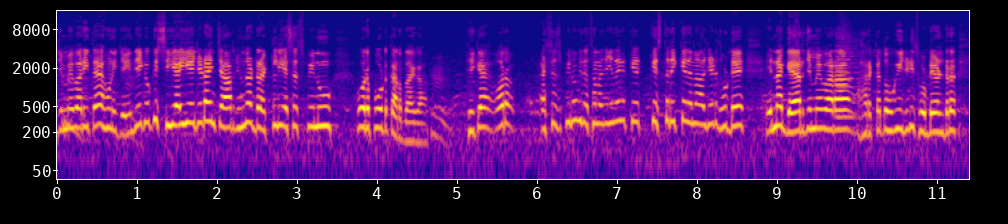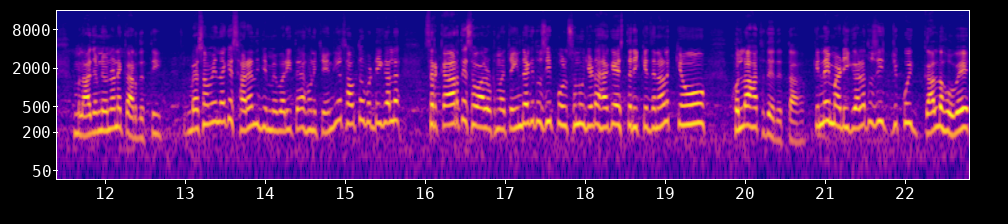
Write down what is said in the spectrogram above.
ਜ਼ਿੰਮੇਵਾਰੀ ਤੈਅ ਹੋਣੀ ਚਾਹੀਦੀ ਹੈ ਕਿਉਂਕਿ ਸੀਆਈਏ ਜਿਹੜਾ ਇੰਚਾਰਜ ਹੁੰਦਾ ਡਾਇਰੈਕਟਲੀ ਐਸਐਸਪੀ ਨੂੰ ਉਹ ਰਿਪੋਰਟ ਕਰਦਾ ਹੈਗਾ। ਠੀਕ ਹੈ ਔਰ ਐਸਐਸਪੀ ਨੂੰ ਵੀ ਦੱਸਣਾ ਚਾਹੀਦਾ ਕਿ ਕਿ ਕਿਸ ਤਰੀਕੇ ਦੇ ਨਾਲ ਜਿਹੜੇ ਤੁਹਾਡੇ ਇੰਨਾ ਗੈਰ ਜ਼ਿੰਮੇਵਾਰਾ ਹਰਕਤ ਹੋ ਗਈ, ਜਿਹੜੀ ਤੁਹਾਡੇ ਅੰਡਰ ਮੁਲਾਜ਼ਮ ਨੇ ਉਹਨਾਂ ਨੇ ਕਰ ਦਿੱਤੀ। ਮੈਂ ਸਮਝਦਾ ਕਿ ਸਾਰਿਆਂ ਦੀ ਜ਼ਿੰਮੇਵਾਰੀ ਤੈਅ ਹੋਣੀ ਚਾਹੀਦੀ ਹੈ। ਸਭ ਤੋਂ ਵੱਡੀ ਗੱਲ, ਸਰਕਾਰ ਤੇ ਸਵਾਲ ਉੱਠਣਾ ਚਾਹੀਦਾ ਕਿ ਤੁਸੀਂ ਪੁਲਿਸ ਨੂੰ ਜਿਹੜਾ ਹੈਗਾ ਇਸ ਤਰੀਕੇ ਦੇ ਨਾਲ ਕਿਉਂ ਖੁੱਲਾ ਹੱਥ ਦੇ ਦਿੱਤਾ? ਕਿੰਨੀ ਮਾੜੀ ਗੱਲ ਹੈ। ਤੁਸੀਂ ਜੇ ਕੋਈ ਗੱਲ ਹੋਵੇ,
